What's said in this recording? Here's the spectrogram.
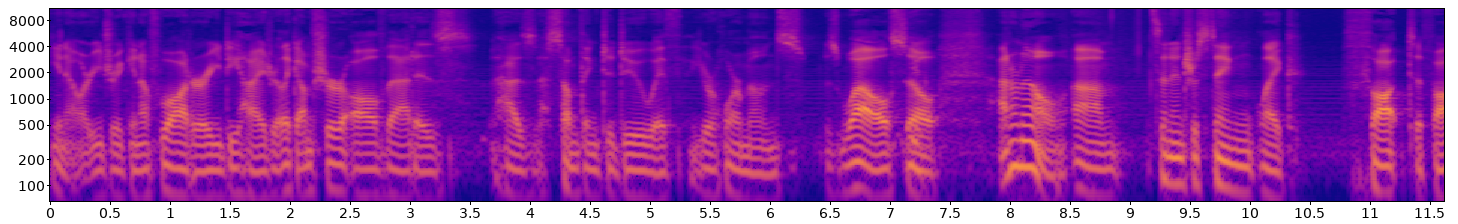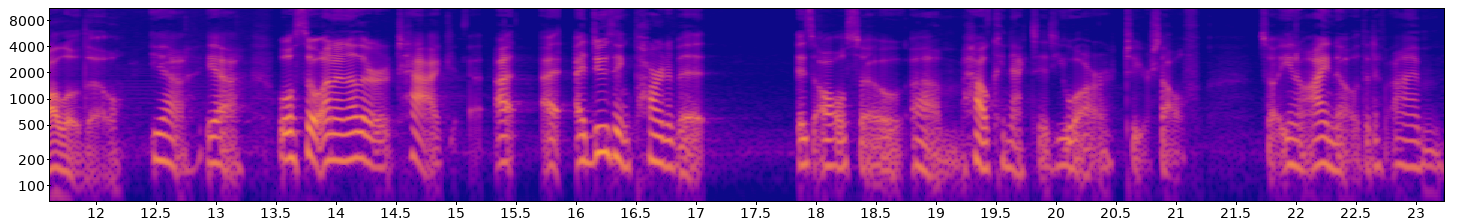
you know, are you drinking enough water? Are you dehydrated? Like I'm sure all of that is has something to do with your hormones as well. So I don't know. Um, it's an interesting like thought to follow, though. Yeah, yeah. Well, so on another tack, I, I, I do think part of it is also um, how connected you are to yourself. So, you know, I know that if I'm,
